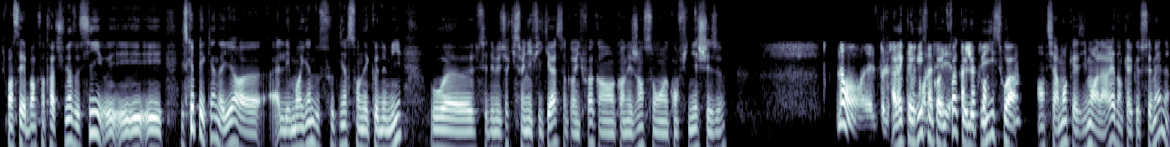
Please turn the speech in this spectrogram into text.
je pensais à la Banque centrale chinoise aussi. Et, Est-ce que Pékin, d'ailleurs, euh, a les moyens de soutenir son économie ou euh, c'est des mesures qui sont inefficaces, encore une fois, quand, les gens sont confinés chez eux? Non, elle peut le faire. Avec le risque, encore une fois, que le pays soit hum. entièrement, quasiment à l'arrêt dans quelques semaines.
